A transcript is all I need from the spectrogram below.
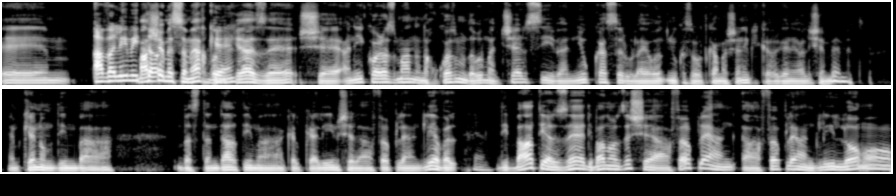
אה, אבל אם מה איתה... שמשמח כן. במקרה הזה, שאני כל הזמן, אנחנו כל הזמן מדברים על צ'לסי ועל ניוקאסל, אולי ניוקאסל עוד כמה שנים, כי כרגע נראה לי שהם באמת, הם כן עומדים ב, בסטנדרטים הכלכליים של הפייר פליי האנגלי, אבל כן. דיברתי על זה, דיברנו על זה שהפייר פליי האנגלי לא...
